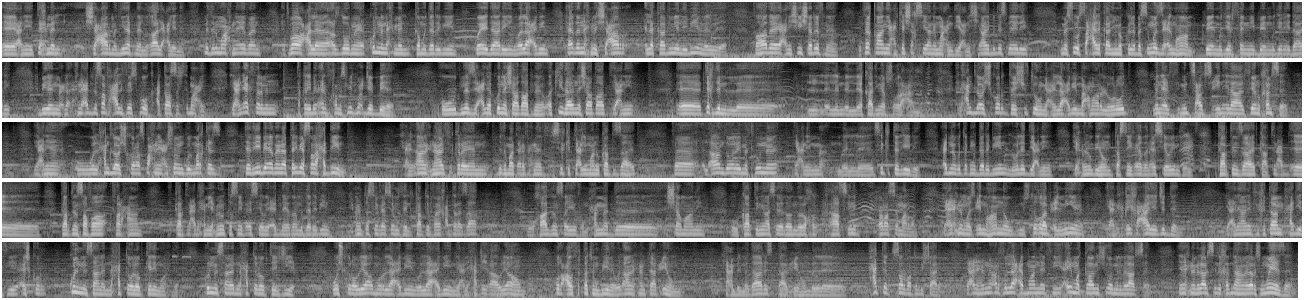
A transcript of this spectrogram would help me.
آه، يعني تحمل شعار مدينتنا الغالي علينا. مثل ما إحنا أيضا تباوع على أصدورنا كلنا نحمل كمدربين وإداريين ولاعبين. أيضا نحمل شعار الأكاديمية الليبية الملوية. فهذا يعني شيء يشرفنا. وثقة يعني كشخصي أنا ما عندي يعني شيء. أنا بالنسبة لي مسؤول صح الأكاديمية كلها بس موزع المهام بين مدير فني بين مدير إداري بين معلن. إحنا عندنا صفحة على الفيسبوك على التواصل الاجتماعي. يعني أكثر من تقريبا 1500 معجب بها. وننزل عليها كل نشاطاتنا. وأكيد هاي النشاطات يعني آه تخدم الأكاديمية بصورة عامة. الحمد لله والشكر شفتوهم يعني لاعبين بأعمار الورود من ألف من 99 إلى 2005 يعني والحمد لله والشكر أصبحنا يعني شلون نقول مركز تدريبي أيضا للتربيه صلاح الدين. يعني الآن إحنا هاي الفكرة يعني مثل ما تعرف إحنا في سلك التعليم أنا وكابتن الزاهد فالآن دول يمثلونا يعني بالسلك التدريبي. عندنا قلت لك مدربين الولد يعني يحملون بهم تصنيف أيضا آسيوي مثل كابتن زاهد كابتن عبد آه كابتن صفاء فرحان كابتن عبد الحميد يحملون تصنيف آسيوي. عندنا أيضا مدربين يحملون تصنيف آسيوي مثل كابتن فايق عبد الرزاق وخالد نصيف ومحمد آه الشاماني. وكابتن ياسر أيضا خاصين بحراس المرمى. يعني إحنا موزعين مهامنا ونشتغلها بعلميه يعني حقيقة عالية جدا. يعني أنا في ختام حديثي أشكر كل من ساندنا حتى ولو بكلمة واحدة. كل من ساندنا حتى لو بتشجيع. وأشكر أولياء أمور اللاعبين واللاعبين يعني حقيقة أوليائهم وضعوا ثقتهم بينا. والآن إحنا متابعيهم يعني بالمدارس متابعيهم بال حتى بتصرفاتهم بالشارع. يعني إحنا نعرف اللاعب مالنا في أي مكان نشوفه من ملابسه لأن إحنا ملابس اللي اخذناها ملابس مميزة.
